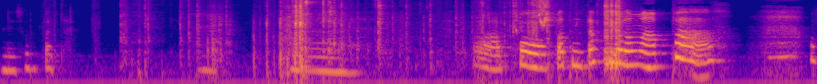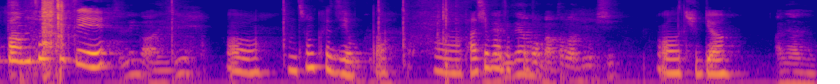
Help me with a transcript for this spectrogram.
내 손바닥. 아, 어, 아파. 오빠 등딱지가 너무 아파. 오빠 엄청 크지? 찔린 거 아니지? 어, 엄청 크지 오빠. 어, 다시 봐도 냄새 한번 맡아봐도 혹시? 어 죽여. 아니 아니.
